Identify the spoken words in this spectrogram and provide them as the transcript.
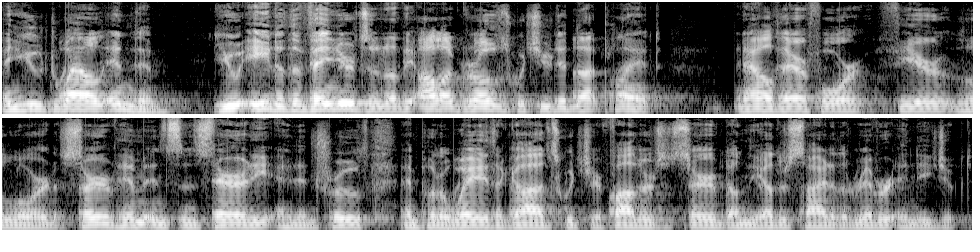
and you dwell in them. You eat of the vineyards and of the olive groves which you did not plant. Now, therefore, fear the Lord, serve him in sincerity and in truth, and put away the gods which your fathers served on the other side of the river in Egypt.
